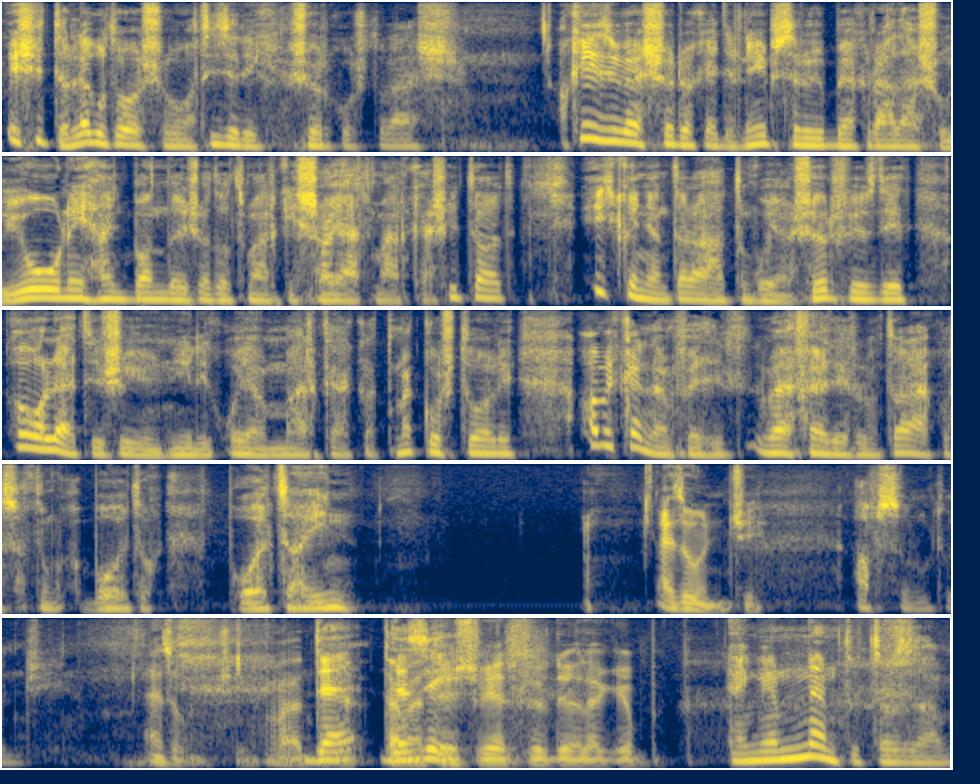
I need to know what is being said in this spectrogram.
És itt a legutolsó, a tizedik sörkóstolás. A kézüves sörök egyre népszerűbbek, ráadásul jó néhány banda is adott már ki saját márkás italt, így könnyen találhatunk olyan sörfőzdét, ahol lehetőségünk nyílik olyan márkákat megkóstolni, amikkel nem feltét- feltétlenül találkozhatunk a boltok polcain. Ez uncsi. Abszolút uncsi. Ez uncsi. Hát, De- de, de zé- vérfürdő a legjobb. Engem nem tudsz azzal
